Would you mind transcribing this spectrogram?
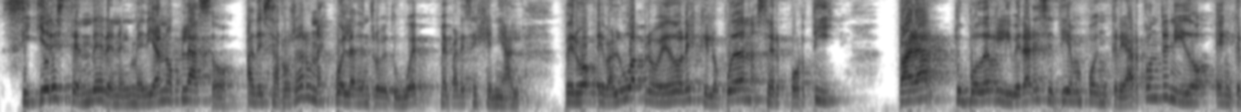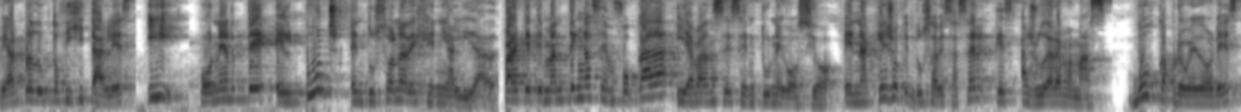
Si quieres tender en el mediano plazo a desarrollar una escuela dentro de tu web, me parece genial, pero evalúa proveedores que lo puedan hacer por ti para tu poder liberar ese tiempo en crear contenido, en crear productos digitales y ponerte el punch en tu zona de genialidad, para que te mantengas enfocada y avances en tu negocio, en aquello que tú sabes hacer, que es ayudar a mamás. Busca proveedores,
